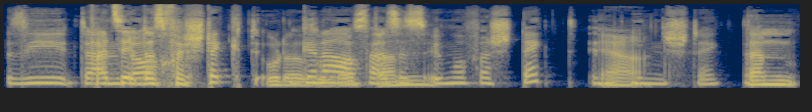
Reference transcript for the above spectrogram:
sie dann Falls ihr doch, das versteckt oder genau, sowas, falls dann, es irgendwo versteckt in Ja. ihnen steckt, dann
